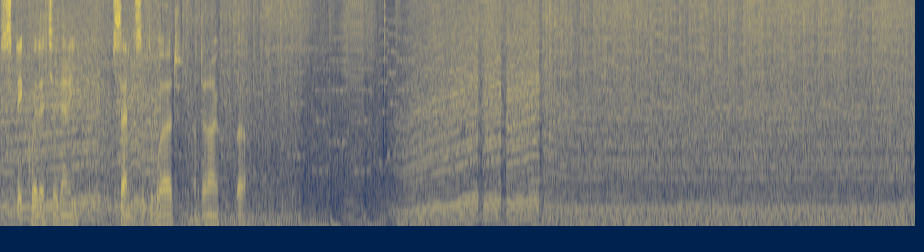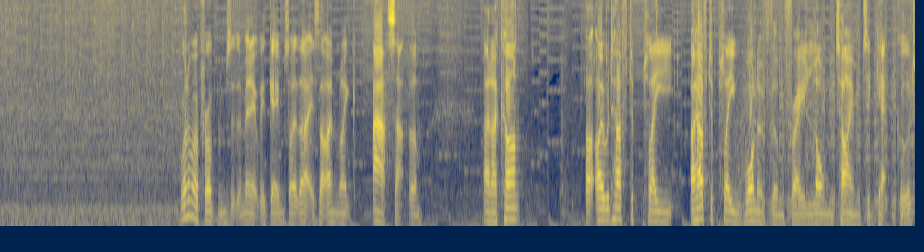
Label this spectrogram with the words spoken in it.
stick with it in any sense of the word. I don't know, but... One of my problems at the minute with games like that is that I'm like ass at them. And I can't... I would have to play... I have to play one of them for a long time to get good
